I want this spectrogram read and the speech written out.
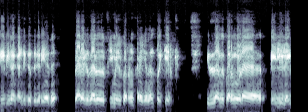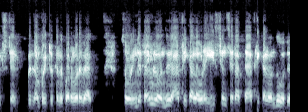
பேபி எல்லாம் கண்டுக்கிறது கிடையாது. வேற ஏதாவது ஃபீமேல் குரங்கு கிடைக்கதான் போயிட்டே இருக்கு. இதுதான் அந்த குரங்கோட டெய்லி லைஃப் ஸ்டைல் இப்படிதான் போயிட்டு இருக்கு அந்த குரங்கோட வேலை ஸோ இந்த டைம்ல வந்து ஆப்பிரிக்காவோட ஈஸ்டர்ன் சைட் ஆஃப் ஆப்பிரிக்கால வந்து ஒரு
